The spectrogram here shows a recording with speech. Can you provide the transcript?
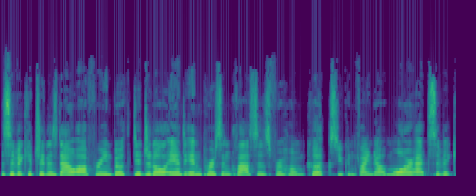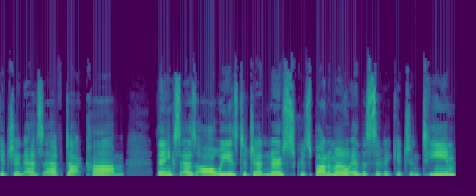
The Civic Kitchen is now offering both digital and in-person classes for home cooks. You can find out more at civickitchensf.com. Thanks, as always, to Jen Nurse, Chris Bonomo, and the Civic Kitchen team,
